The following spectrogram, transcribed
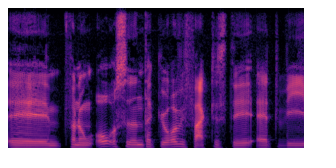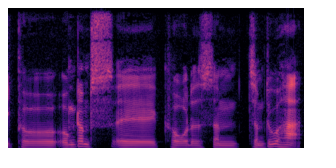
Øh, for nogle år siden, der gjorde vi faktisk det, at vi på ungdomskortet, som, som du har,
